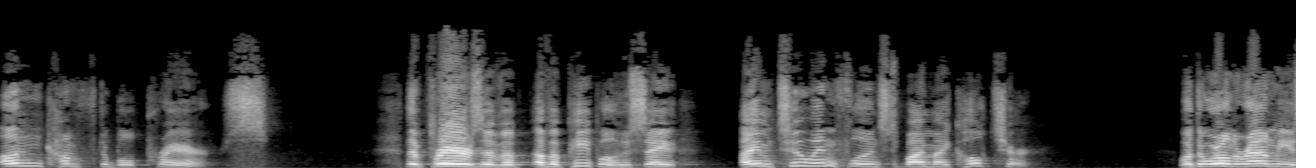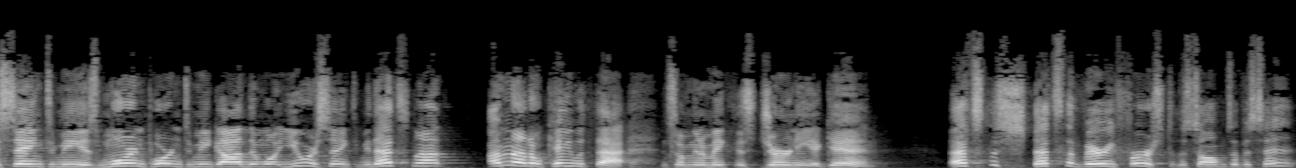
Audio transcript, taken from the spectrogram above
uncomfortable prayers. The prayers of a, of a people who say, I am too influenced by my culture. What the world around me is saying to me is more important to me, God, than what you are saying to me. That's not, I'm not okay with that. And so I'm going to make this journey again. That's the, that's the very first of the Psalms of Ascent.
